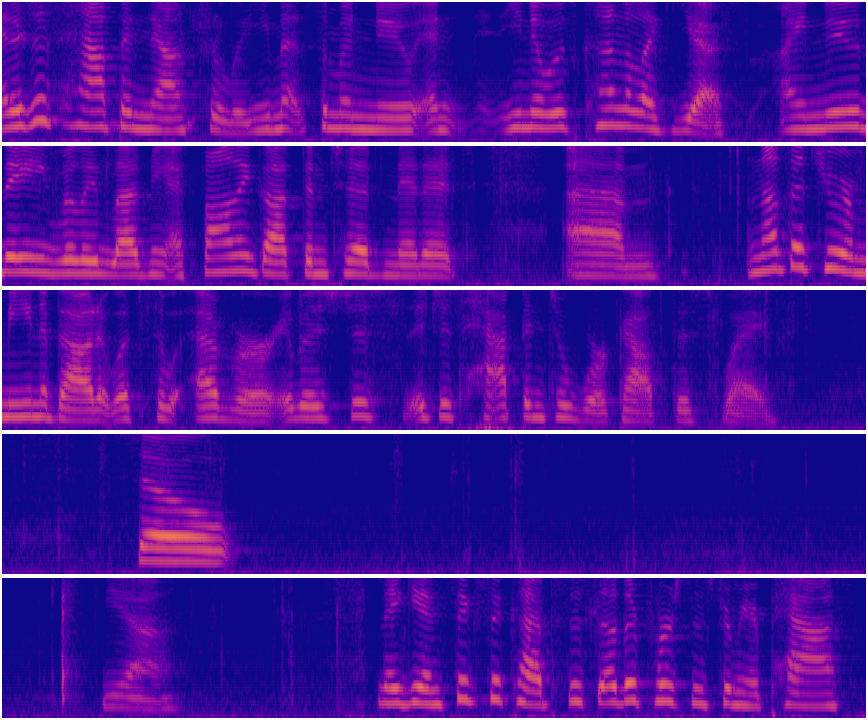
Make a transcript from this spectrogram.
and it just happened naturally. You met someone new, and you know, it was kind of like, yes, I knew they really loved me. I finally got them to admit it. Um, not that you were mean about it whatsoever. It was just, it just happened to work out this way. So, yeah. And again, Six of Cups, this other person's from your past,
